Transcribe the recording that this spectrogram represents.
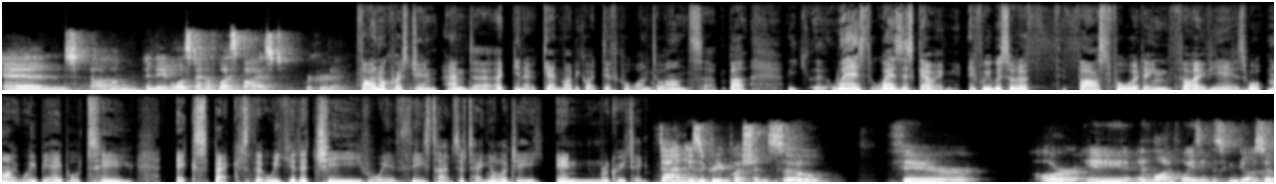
and um, enable us to have less biased recruiting. Final question, and uh, you know, again, might be quite a difficult one to answer, but where's where's this going? If we were sort of fast forwarding five years, what might we be able to expect that we could achieve with these types of technology in recruiting? That is a great question. So there are a, a lot of ways that this can go. So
